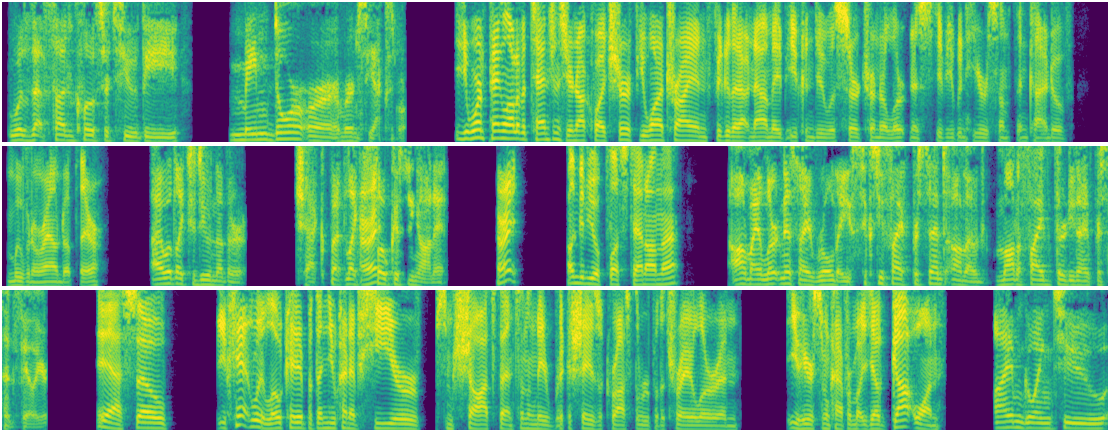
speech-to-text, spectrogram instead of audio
Was that thud closer to the main door or emergency exit door? You weren't paying a lot of attention, so you're not quite sure. If you want to try and figure that out now, maybe you can do a search and alertness, if you can hear something kind of moving around up there. I would like to do another check, but like right. focusing on it. All right. I'll give you a plus 10 on that. On my alertness, I rolled a 65% on a modified 39% failure. Yeah, so you can't really locate it, but then you kind of hear some shots that something may ricochets across the roof of the trailer, and you hear some kind of yell, got one. I'm going to,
